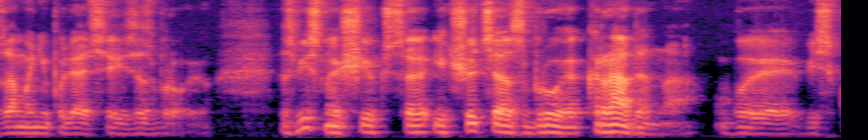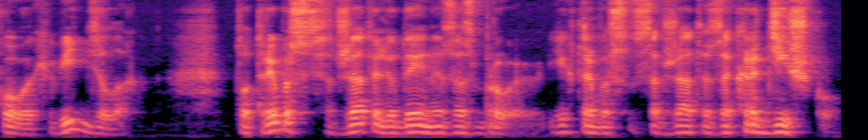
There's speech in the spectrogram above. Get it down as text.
за маніпуляції зі зброєю. Звісно, що якщо, якщо ця зброя крадена в військових відділах, то треба саджати людей не за зброю, їх треба саджати за крадіжку.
